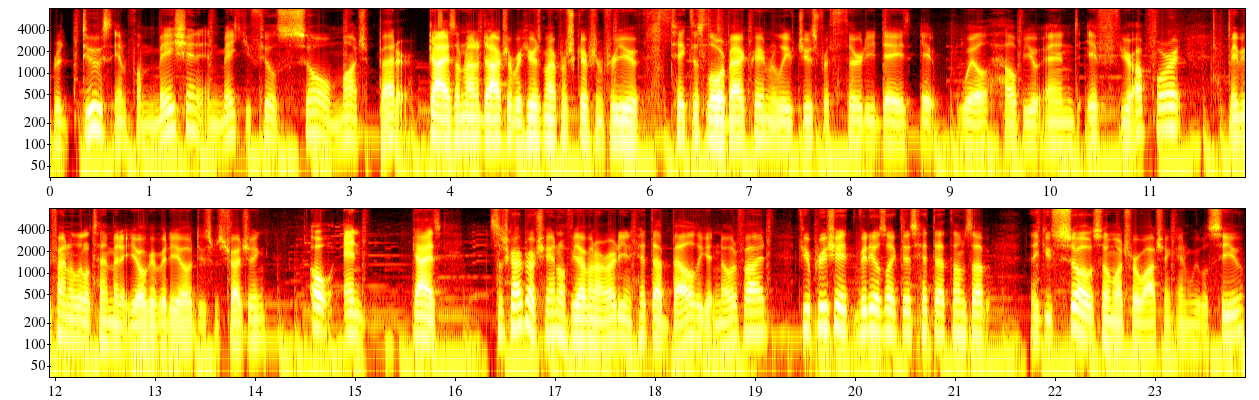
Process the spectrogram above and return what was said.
reduce inflammation and make you feel so much better. Guys, I'm not a doctor, but here's my prescription for you. Take this lower back pain relief juice for 30 days. It will help you. And if you're up for it, maybe find a little 10 minute yoga video, do some stretching. Oh, and guys, Subscribe to our channel if you haven't already and hit that bell to get notified. If you appreciate videos like this, hit that thumbs up. Thank you so, so much for watching and we will see you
